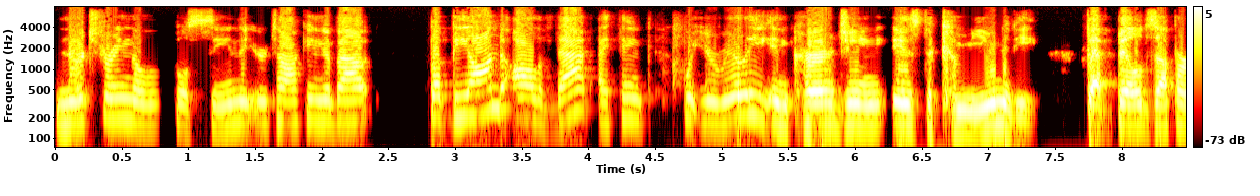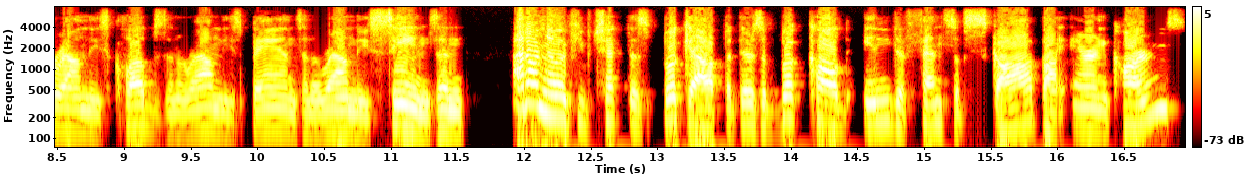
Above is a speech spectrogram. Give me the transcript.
nurturing the local scene that you're talking about. But beyond all of that, I think what you're really encouraging is the community that builds up around these clubs and around these bands and around these scenes. And I don't know if you've checked this book out, but there's a book called In Defense of Ska by Aaron Carnes.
